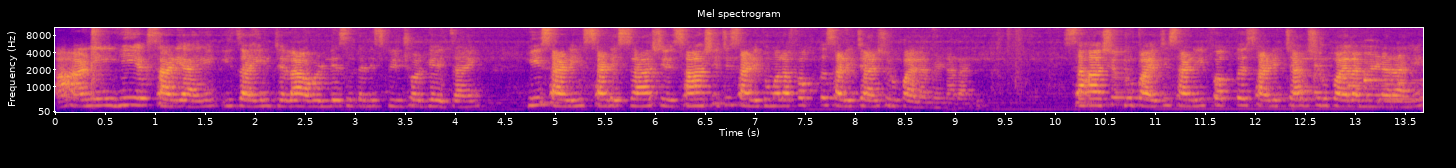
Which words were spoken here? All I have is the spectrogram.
आणि ही एक साडी आहे हिचाही ज्याला आवडली असेल त्यांनी स्क्रीनशॉट घ्यायचा आहे. ही साडी साडेसहाशे सहाशेची साडी तुम्हाला फक्त साडेचारशे रुपयाला मिळणार आहे. सहाशे रुपयाची साडी फक्त साडेचारशे रुपयाला मिळणार आहे.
